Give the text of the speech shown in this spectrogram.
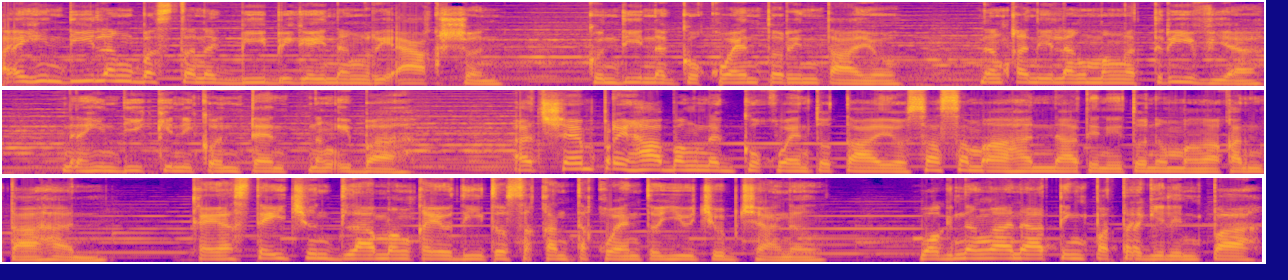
ay hindi lang basta nagbibigay ng reaction, kundi nagkukwento rin tayo ng kanilang mga trivia na hindi kinikontent ng iba. At syempre habang nagkukwento tayo, sasamahan natin ito ng mga kantahan. Kaya stay tuned lamang kayo dito sa Kanta Kwento YouTube channel. Huwag na nga nating patagilin pa.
